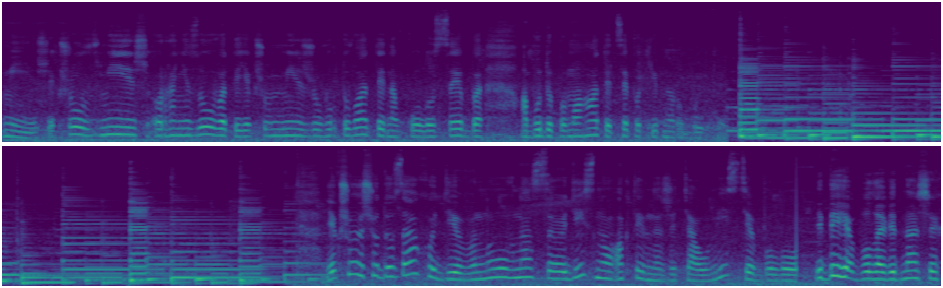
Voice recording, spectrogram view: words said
вмієш. Якщо вмієш організовувати, якщо вмієш гуртувати навколо себе або допомагати, це потрібно робити. Якщо щодо заходів, ну в нас е, дійсно активне життя у місті було. Ідея була від наших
